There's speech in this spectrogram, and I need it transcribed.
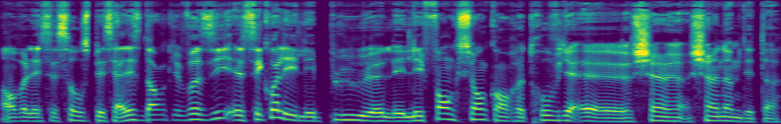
On va laisser ça aux spécialistes. Donc, vas-y, euh, c'est quoi les, les plus euh, les, les fonctions qu'on retrouve euh, chez, un, chez un homme d'État?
